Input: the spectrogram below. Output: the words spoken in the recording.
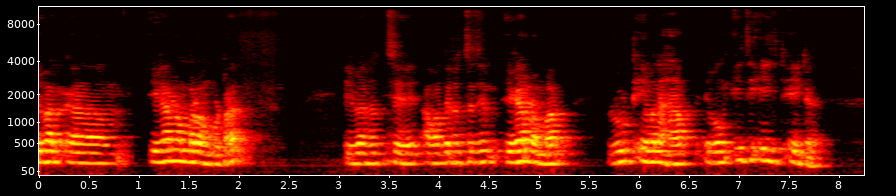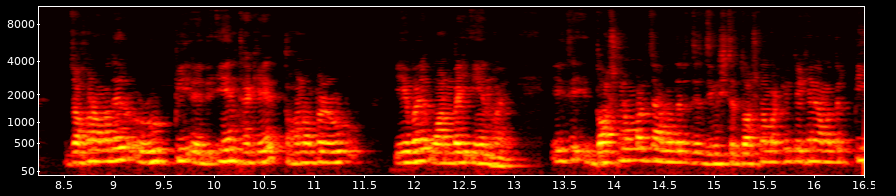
এবার এগারো নম্বর অঙ্কটা। এবার হচ্ছে, আমাদের হচ্ছে যে এগারো নম্বর রুট এ মানে হাফ এবং এই যে, এই, এইটা। যখন আমাদের রুট পি এন থাকে, তখন আপনার root A by one by N হয়। এই যে দশ নম্বর যে আমাদের যে জিনিসটা, দশ নম্বর কিন্তু এখানে আমাদের পি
